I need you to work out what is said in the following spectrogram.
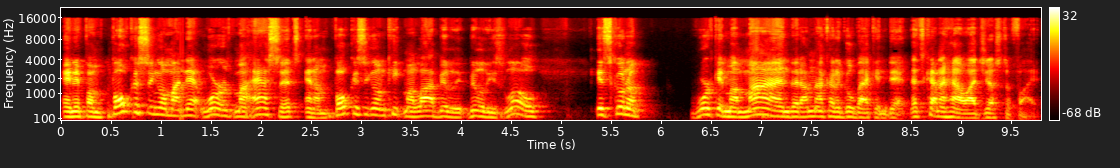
And if I'm focusing on my net worth, my assets, and I'm focusing on keep my liabilities low, it's going to work in my mind that I'm not going to go back in debt. That's kind of how I justify it.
